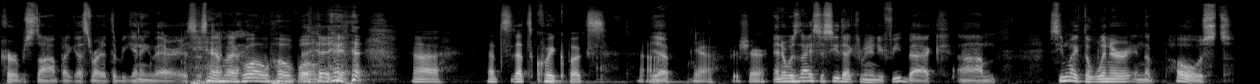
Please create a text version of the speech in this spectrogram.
curb stomp, I guess, right at the beginning. There is just kinda... like whoa, whoa, whoa. uh, that's that's QuickBooks. Um, yep. Yeah, for sure. And it was nice to see that community feedback. Um, seemed like the winner in the post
